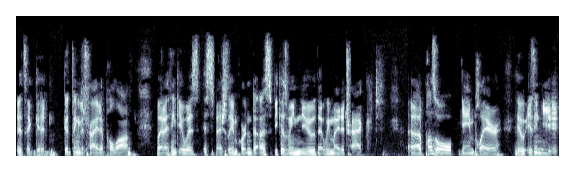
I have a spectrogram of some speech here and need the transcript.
it's a good good thing to try to pull off, but I think it was especially important to us because we knew that we might attract a puzzle game player who isn't used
